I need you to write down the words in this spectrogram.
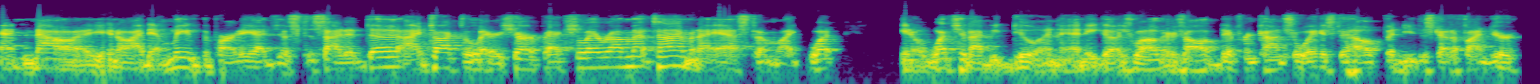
and now uh, you know I didn't leave the party. I just decided to. I talked to Larry Sharpe actually around that time, and I asked him like, "What, you know, what should I be doing?" And he goes, "Well, there's all different kinds of ways to help, and you just got to find your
